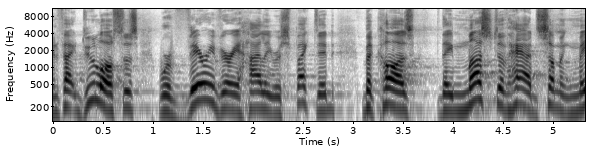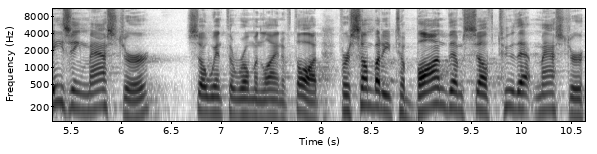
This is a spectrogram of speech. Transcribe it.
In fact, douloses were very, very highly respected because they must have had some amazing master, so went the Roman line of thought, for somebody to bond themselves to that master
